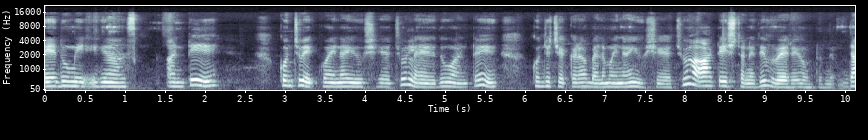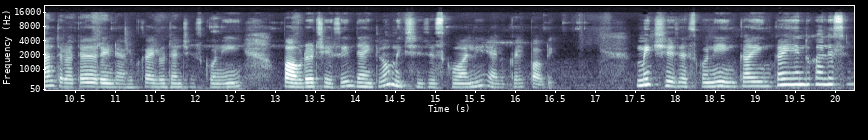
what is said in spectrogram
లేదు మీ అంటే కొంచెం ఎక్కువైనా యూజ్ చేయొచ్చు లేదు అంటే కొంచెం చక్కెర బెల్లమైనా యూజ్ చేయొచ్చు. ఆ టేస్ట్ అనేది వేరే ఉంటుంది. దాని తర్వాత రెండు యాలక్కాయలు దంచేసుకొని పౌడర్ చేసి దాంట్లో మిక్స్ చేసేసుకోవాలి యాలక్కాయల పౌడర్. మిక్స్ చేసేసుకొని ఇంకా ఇంకా ఎందుకు ఆలస్యం?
